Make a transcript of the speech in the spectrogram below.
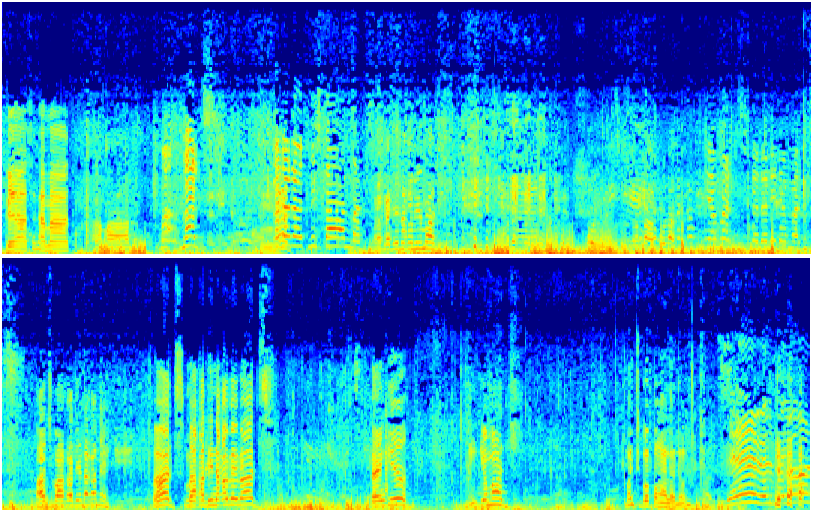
Kaya salamat. Salamat. Ma Mads! Hmm. Kada na at listahan, Mads. Makakadi na kami, Mads. Yeah, Mads. Kada din ang Mads. Mads, makakadi na kami. Mads, makadin na kami, Mads. Thank you. Thank you, Mads. Mads ba pangalan nun? Hindi, well ba yun?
